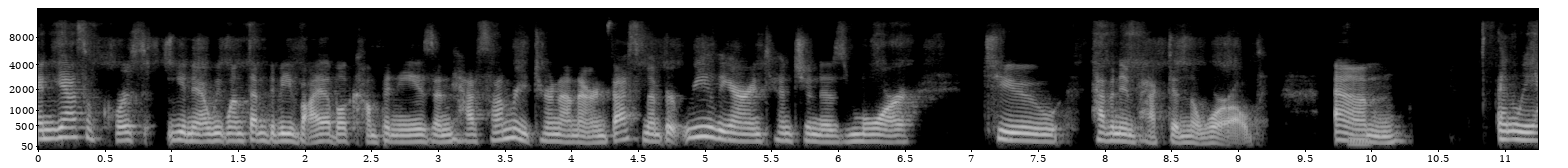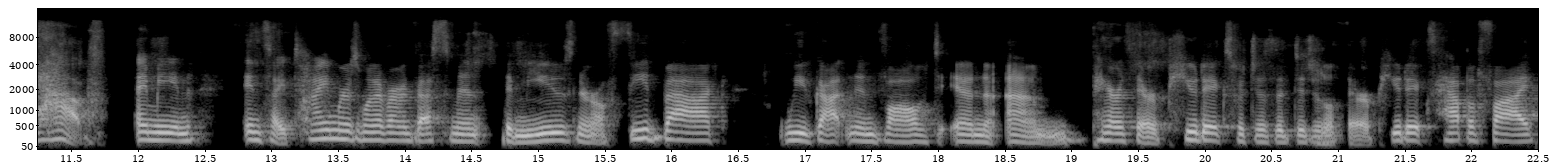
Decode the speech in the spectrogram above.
and yes of course you know we want them to be viable companies and have some return on our investment but really our intention is more to have an impact in the world. Mm. um, and we have. I mean insight timer is one of our investments the muse neurofeedback. We've gotten involved in um, Pear Therapeutics which is a digital therapeutics happify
